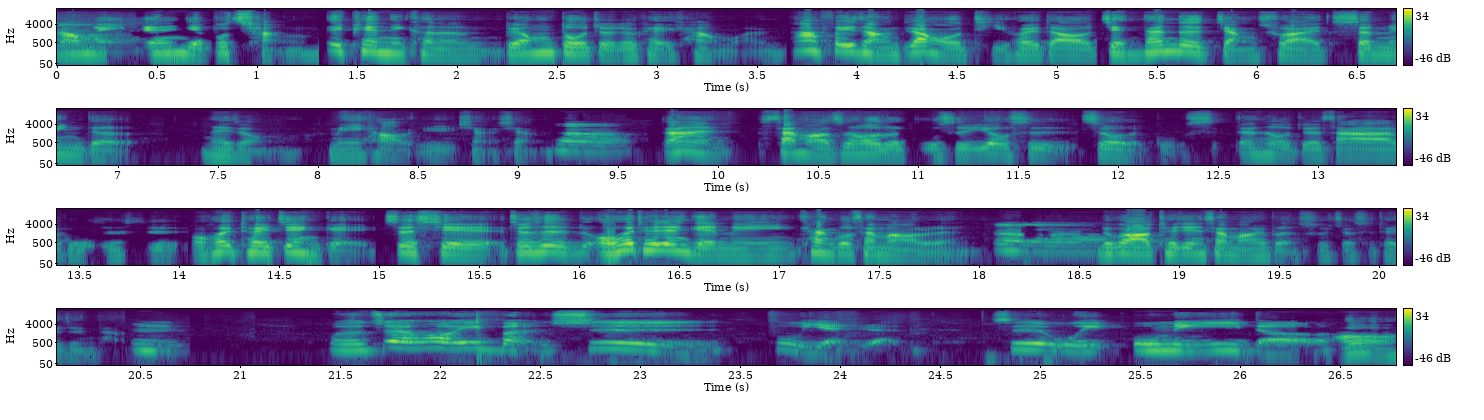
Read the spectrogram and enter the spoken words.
然后每一篇也不长，一篇你可能不用多久就可以看完。它非常让我体会到简单的讲出来生命的。那种美好与想象，嗯，当然三毛之后的故事又是之后的故事，但是我觉得莎拉的故事是我会推荐给这些，就是我会推荐给没看过三毛的人，嗯，如果要推荐三毛一本书，就是推荐他。嗯，我的最后一本是《复眼人》，是吴吴明义的哦，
